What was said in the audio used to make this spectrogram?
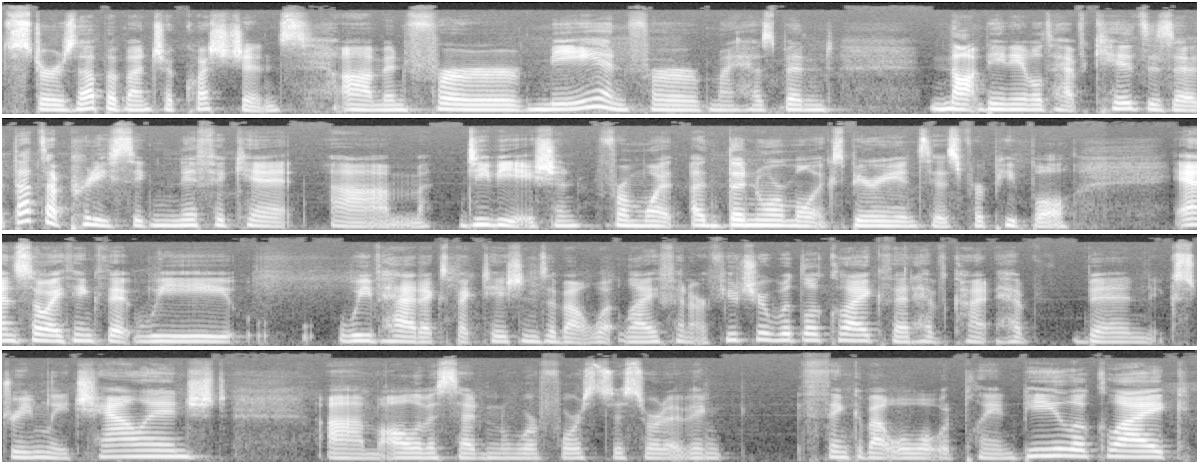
stirs up a bunch of questions. Um, and for me and for my husband, not being able to have kids is a that's a pretty significant um, deviation from what uh, the normal experience is for people. And so I think that we we've had expectations about what life in our future would look like that have kind have been extremely challenged. Um, all of a sudden, we're forced to sort of in, think about well, what would Plan B look like?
